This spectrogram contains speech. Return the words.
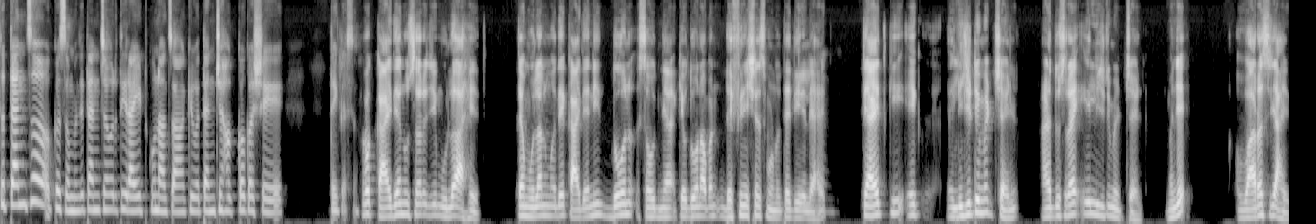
तर त्यांचं कसं? म्हणजे त्यांच्यावरती राईट कुणाचा? किंवा त्यांचे हक्क कसे? ते कसं? व कायद्यानुसार जी मुलं आहेत त्या मुलांमध्ये कायद्याने दोन संज्ञा किंवा दोन आपण डेफिनेशन्स म्हणून ते दिलेले आहेत. ते आहेत की एक लिजिटिमेट चाइल्ड आणि दुसरा आहे इलिजिटिमेट चाइल्ड म्हणजे वारस जे आहेत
